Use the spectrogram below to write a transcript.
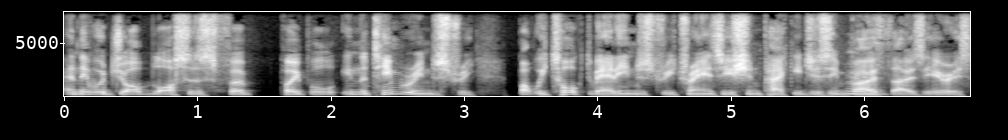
and there were job losses for people in the timber industry. But we talked about industry transition packages in both those areas.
